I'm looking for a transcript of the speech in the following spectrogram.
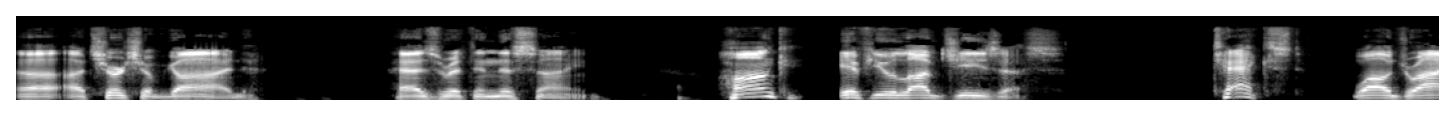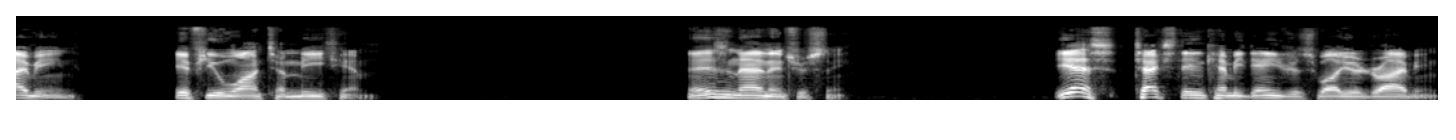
uh, a Church of God has written this sign Honk if you love Jesus. Text while driving if you want to meet him. Now, isn't that interesting? Yes, texting can be dangerous while you're driving.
